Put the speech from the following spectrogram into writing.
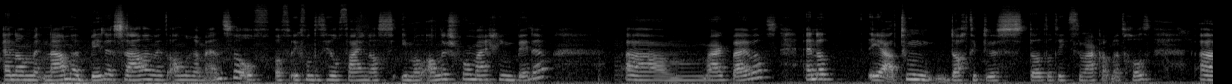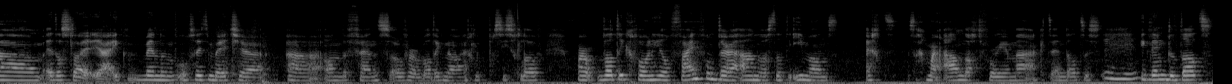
En dan met name bidden samen met andere mensen. Of, of ik vond het heel fijn als iemand anders voor mij ging bidden. Ehm, waar ik bij was. En dat, ja, toen dacht ik dus dat dat iets te maken had met God. En dat is, ja, ik ben dan nog steeds een beetje eh on the fence over wat ik nou eigenlijk precies geloof. Maar wat ik gewoon heel fijn vond daaraan was dat iemand echt, zeg maar, aandacht voor je maakt. En dat is Mhm. ik denk dat dat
